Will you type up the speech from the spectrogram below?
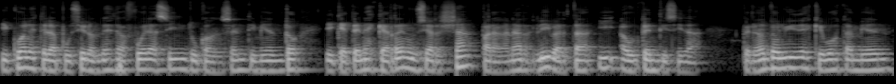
y cuáles te la pusieron desde afuera sin tu consentimiento y que tenés que renunciar ya para ganar libertad y autenticidad. Pero no te olvides que vos también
